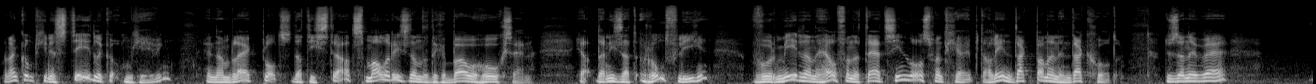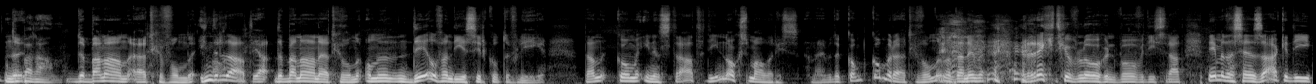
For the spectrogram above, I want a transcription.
Maar dan kom je in een stedelijke omgeving en dan blijkt plots dat die straat smaller is dan dat de gebouwen hoog zijn. Ja, dan is dat rondvliegen voor meer dan de helft van de tijd zinloos, want je hebt alleen dakpannen en dakgoten. Dus dan hebben wij de banaan. De banaan uitgevonden, inderdaad. Ja, de banaan uitgevonden, om een deel van die cirkel te vliegen. Dan komen we in een straat die nog smaller is. En dan hebben we de komkommer uitgevonden, want dan hebben we recht gevlogen boven die straat. Nee, maar dat zijn zaken die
